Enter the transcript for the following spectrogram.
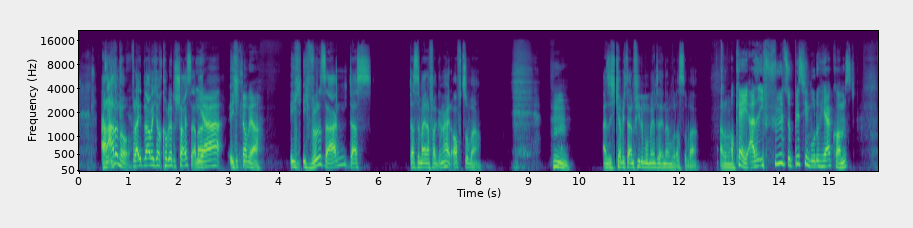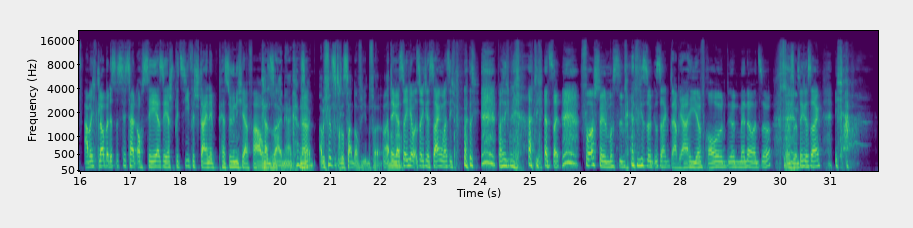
Also I ich- don't know. Vielleicht glaube ich auch komplette Scheiße, aber ja, ich, ich- glaube ja. ich, ich würde sagen, dass das in meiner Vergangenheit oft so war. Hm. Also ich kann mich da an viele Momente erinnern, wo das so war. I. Okay, also ich fühle so ein bisschen, wo du herkommst. Aber ich glaube, das ist jetzt halt auch sehr, sehr spezifisch deine persönliche Erfahrung. Kann so. sein, ja, kann Ne? sein. Aber ich finde es interessant auf jeden Fall. Aber Digga, soll ich, soll ich dir sagen, was ich, was ich, was ich mir gerade die ganze Zeit vorstellen musste, während wir so gesagt haben, ja, hier Frauen und Männer und so. Soll ich das sagen? Ich habe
